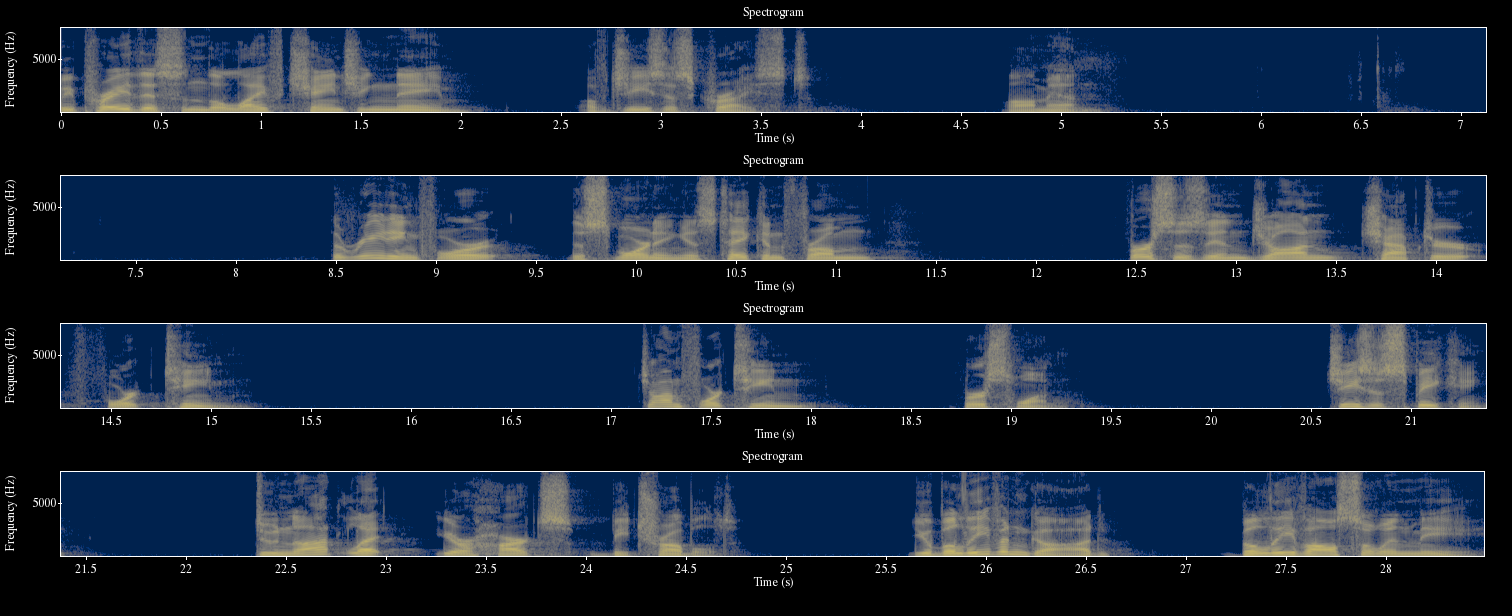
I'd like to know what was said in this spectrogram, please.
We pray this in the life changing name of Jesus Christ. Amen. The reading for this morning is taken from verses in John chapter 14. John 14, verse 1. Jesus speaking, Do not let your hearts be troubled. You believe in God, believe also in me.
